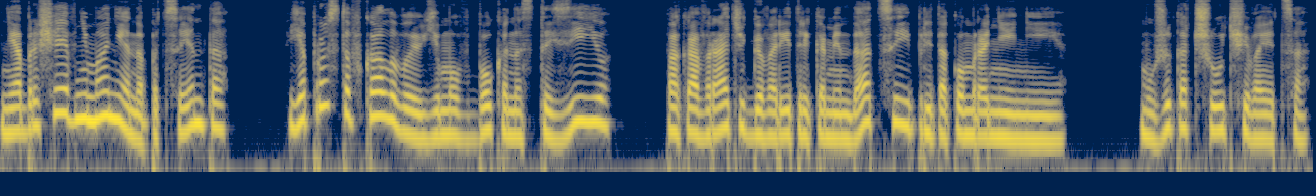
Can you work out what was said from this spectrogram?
Не обращая внимания на пациента, я просто вкалываю ему в бок анестезию, пока врач говорит рекомендации при таком ранении. Мужик отшучивается —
